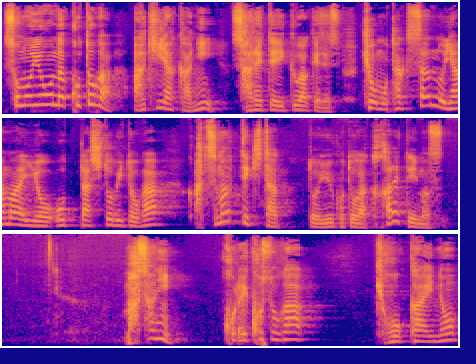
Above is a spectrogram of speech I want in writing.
そのようなことが明らかにされていくわけです。今日もたくさんの病を負った人々が集まってきたということが書かれています。まさにこれこそが教会の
